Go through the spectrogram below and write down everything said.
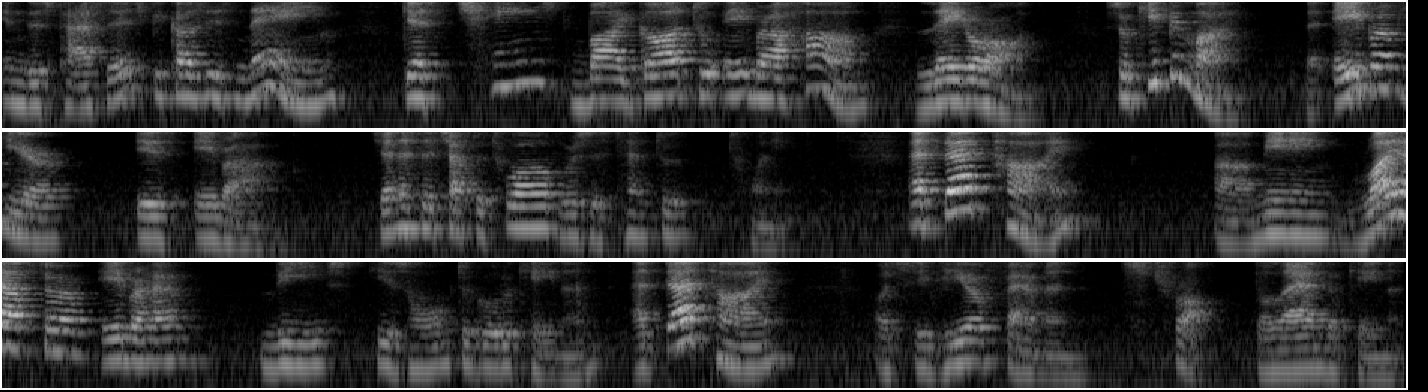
in this passage because his name gets changed by God to Abraham later on. So keep in mind that Abram here is Abraham. Genesis chapter 12, verses 10 to 20. At that time, uh, meaning right after Abraham leaves his home to go to Canaan. At that time, a severe famine struck the land of Canaan,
